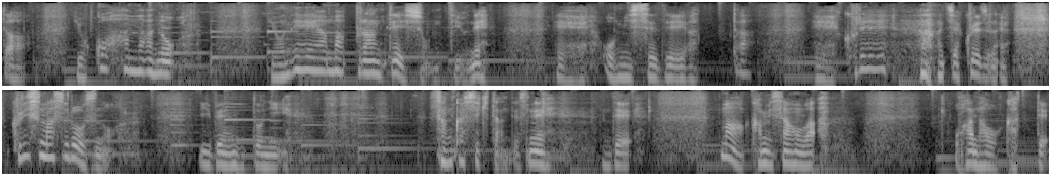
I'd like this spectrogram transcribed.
た横浜の米山プランテーションっていうね、えーお店でやった、えークレ あ、じゃあクレじゃない、クリスマスローズのイベントに参加してきたんですね。で、まあ、かみさんはお花を買って、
